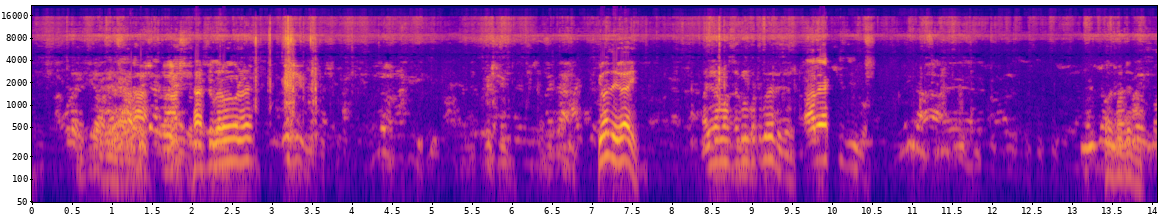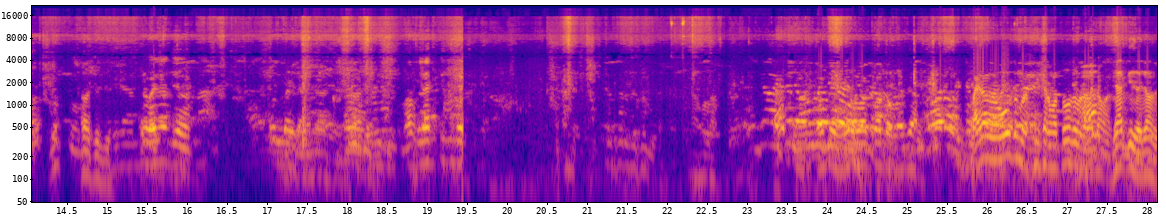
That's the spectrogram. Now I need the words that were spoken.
কি হচ্ছে ভাই করে আর এক কেজি দিব এ ভাই যাও দিও বাবু এক কেজি দে। ভাই ও তোমরা ফিশার মতো তোমরা যার জানো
